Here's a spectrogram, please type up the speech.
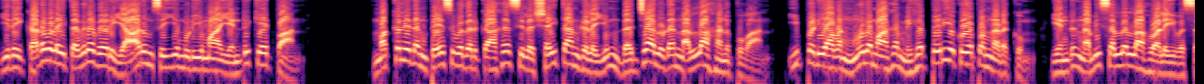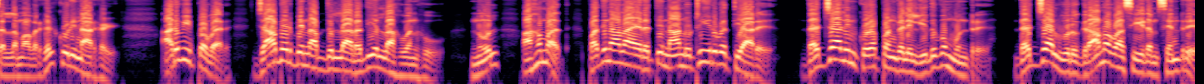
இதை கடவுளை தவிர வேறு யாரும் செய்ய முடியுமா என்று கேட்பான். மக்களிடம் பேசுவதற்காக சில ஷைத்தான்களையும் தஜ்ஜாலுடன் அல்லாஹ் அனுப்புவான். இப்படி அவன் மூலமாக மிகப்பெரிய குழப்பம் நடக்கும் என்று நபி சல்லல்லாஹு அலைவசல்லம் அவர்கள் கூறினார்கள். அறிவிப்பவர் ஜாபிர் பின் அப்துல்லா ரதியல்லாஹுவன்ஹு நூல் அகமது பதினாலாயிரத்தி நானூற்றி இருபத்தி ஆறு தஜ்ஜாலின் குழப்பங்களில் இதுவும் ஒன்று. தஜ்ஜால் ஒரு கிராமவாசியிடம் சென்று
